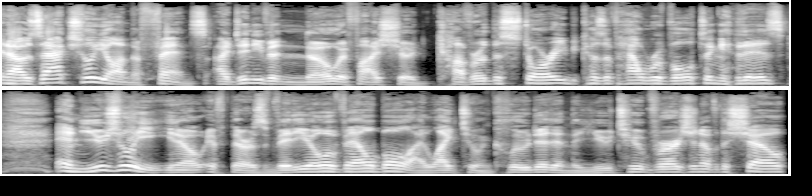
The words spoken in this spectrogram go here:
And I was actually on the fence. I didn't even know if I should cover the story because of how revolting it is. And usually, you know, if there's video available, I like to include it in the YouTube version of the show.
